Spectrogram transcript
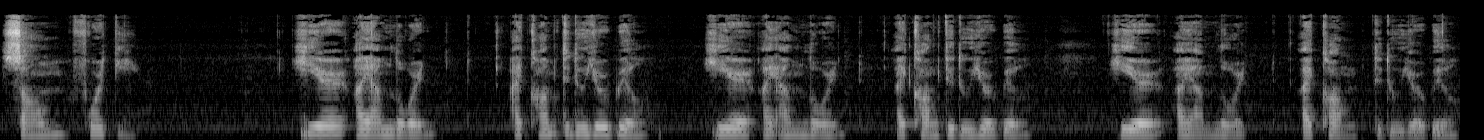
Psalm 40 Here I am, Lord. I come to do your will. Here I am, Lord. I come to do your will. Here I am, Lord. I come to do your will.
